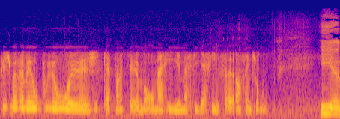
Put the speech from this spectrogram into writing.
puis je me remets au boulot euh, jusqu'à temps que mon mari et ma fille arrivent euh, en fin de journée. Et euh,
